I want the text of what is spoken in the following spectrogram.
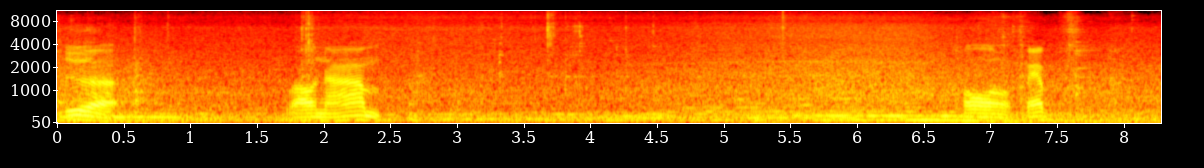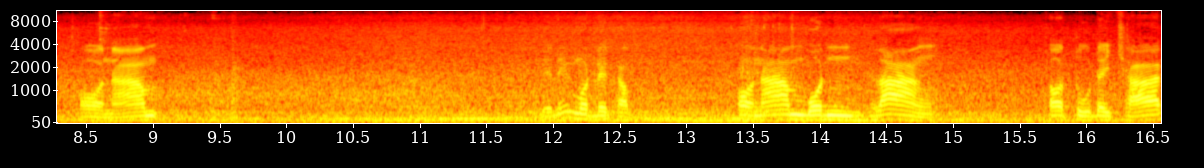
เสื้อวาวน้ำท่อแป๊บท่อน้ำเปลี่ยนให้หมดเลยครับท่อน้ำบนล่างท่อตูดไดชาร์จ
